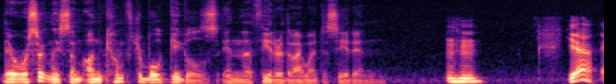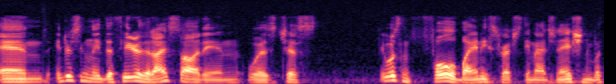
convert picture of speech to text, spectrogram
there were certainly some uncomfortable giggles in the theater that I went to see it in. hmm Yeah, and interestingly, the theater that I saw it in was just it wasn't full by any stretch of the imagination, but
